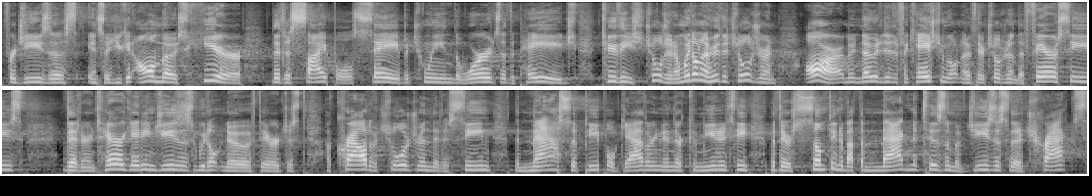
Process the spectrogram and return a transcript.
for Jesus. And so you can almost hear the disciples say between the words of the page to these children. And we don't know who the children are. I mean, no identification. We don't know if they're children of the Pharisees that are interrogating Jesus. We don't know if they're just a crowd of children that has seen the mass of people gathering in their community, but there's something about the magnetism of Jesus that attracts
